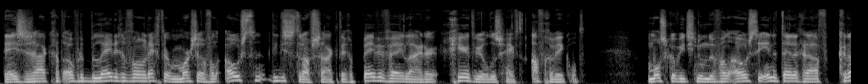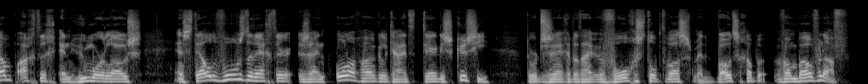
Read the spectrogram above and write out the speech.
Deze zaak gaat over het beledigen van rechter Marcel van Oosten... die de strafzaak tegen PVV-leider Geert Wilders heeft afgewikkeld. Moskowitz noemde Van Oosten in de Telegraaf krampachtig en humorloos... en stelde volgens de rechter zijn onafhankelijkheid ter discussie... door te zeggen dat hij volgestopt was met boodschappen van bovenaf.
